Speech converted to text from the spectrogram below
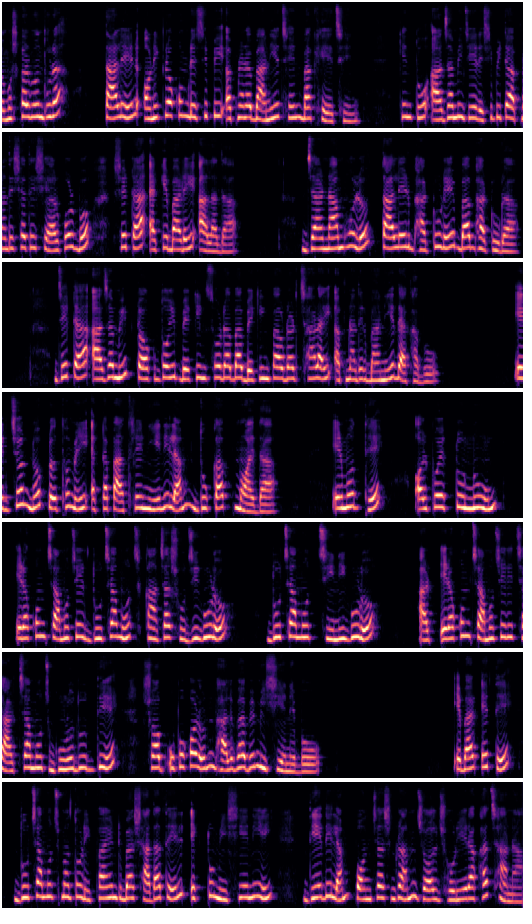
নমস্কার বন্ধুরা। তালের অনেক রকম রেসিপি আপনারা বানিয়েছেন বা খেয়েছেন। কিন্তু আজ আমি যে রেসিপিটা আপনাদের সাথে শেয়ার করব, সেটা একেবারেই আলাদা। যার নাম হলো তালের ভাটুরে বা ভাটুরা। যেটা আজ আমি টক দই বেকিং সোডা বা বেকিং পাউডার ছাড়াই আপনাদের বানিয়ে দেখাবো। এর জন্য প্রথমেই একটা পাত্রে নিয়ে নিলাম দু কাপ ময়দা। এর মধ্যে অল্প একটু নুন এরকম চামচের দু চামচ কাঁচা সুজি গুঁড়ো, দু চামচ চিনি গুঁড়ো আর এরকম চামচেরই চার চামচ গুঁড়ো দুধ দিয়ে সব উপকরণ ভালোভাবে মিশিয়ে নেব। এবার এতে দু চামচ মতো রিফাইন্ড বা সাদা তেল একটু মিশিয়ে নিয়েই দিয়ে দিলাম পঞ্চাশ গ্রাম জল ঝরিয়ে রাখা ছানা।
